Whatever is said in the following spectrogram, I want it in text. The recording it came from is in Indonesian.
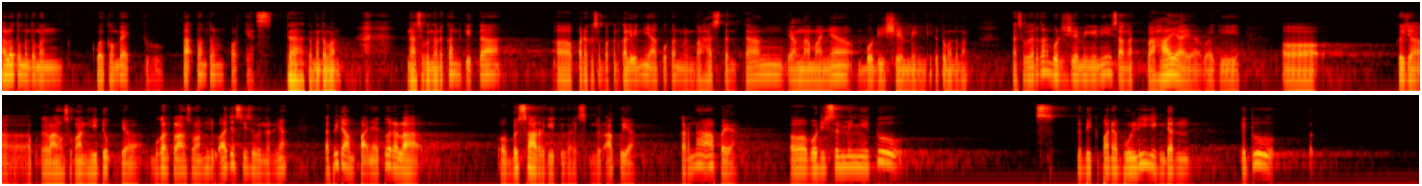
Halo teman-teman, welcome back to Tak Tonton Podcast. Dah teman-teman. Nah sebenarnya kan kita eh, pada kesempatan kali ini aku akan membahas tentang yang namanya body shaming gitu teman-teman. Nah sebenarnya kan body shaming ini sangat bahaya ya bagi eh, keja kelangsungan hidup ya. Bukan kelangsungan hidup aja sih sebenarnya, tapi dampaknya itu adalah eh, besar gitu guys menurut aku ya. Karena apa ya? body shaming itu lebih kepada bullying dan itu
